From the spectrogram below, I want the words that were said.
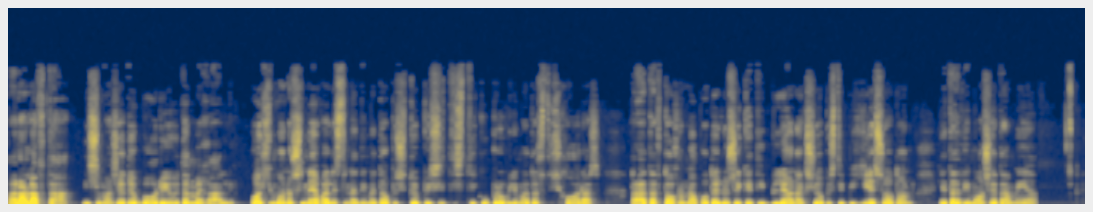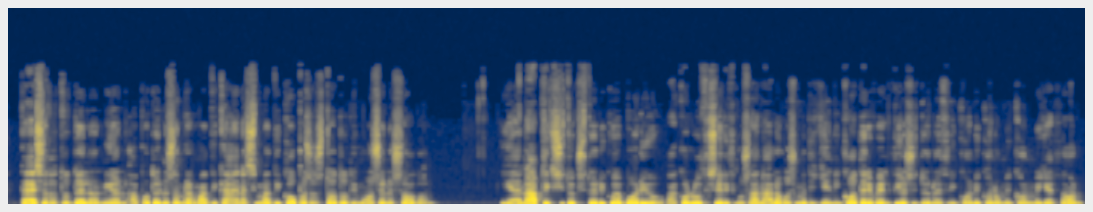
Παρ' όλα αυτά, η σημασία του εμπορίου ήταν μεγάλη. Όχι μόνο συνέβαλε στην αντιμετώπιση του επισητιστικού προβλήματος της χώρας, αλλά ταυτόχρονα αποτελούσε και την πλέον αξιόπιστη πηγή εσόδων για τα δημόσια ταμεία. Τα έσοδα των τελωνίων αποτελούσαν πραγματικά ένα σημαντικό ποσοστό των δημόσιων εσόδων. Η ανάπτυξη του εξωτερικού εμπορίου ακολούθησε ρυθμούς ανάλογους με τη γενικότερη βελτίωση των εθνικών οικονομικών μεγεθών,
